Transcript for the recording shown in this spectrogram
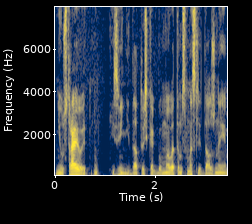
Не устраивает, ну, извини, да, то есть как бы мы в этом смысле должны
